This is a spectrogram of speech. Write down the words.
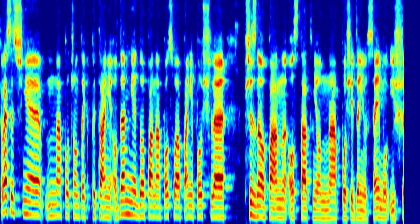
Klasycznie na początek pytanie ode mnie do pana posła. Panie pośle, przyznał pan ostatnio na posiedzeniu Sejmu, iż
